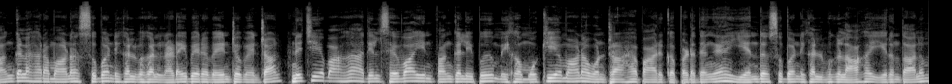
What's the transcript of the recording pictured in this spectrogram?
மங்களகரமான சுப நிகழ்வுகள் நடைபெற வேண்டும் என்றால் நிச்சயமாக அதில் செவ்வாயின் பங்களிப்பு மிக முக்கியமான ஒன்றாக பார்க்கப்படுதுங்க. எந்த சுப நிகழ்வுகளாக இருந்தாலும்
